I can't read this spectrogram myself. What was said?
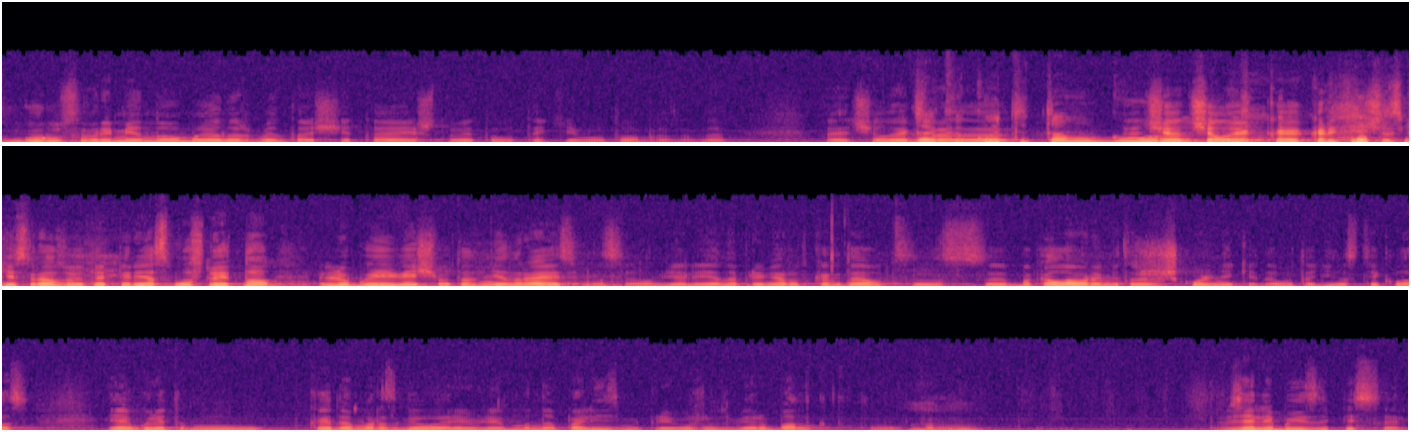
гуру современного менеджмента считает, что это вот таким вот образом. Да? Э, человек да сразу, какой ты там гуру. Человек э, критически сразу это переосмысливает, но любые вещи, вот это мне нравится на самом деле. Я, например, вот когда вот с бакалаврами, это же школьники, да, вот 11 класс, я говорю, там, когда мы разговаривали о монополизме, привожу в Сбербанк, там, угу. взяли бы и записали.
